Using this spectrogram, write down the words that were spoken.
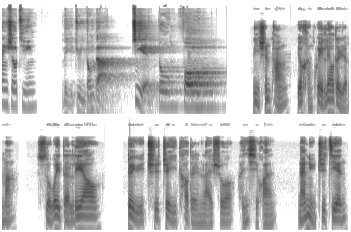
欢迎收听李俊东的《借东风》。你身旁有很会撩的人吗？所谓的撩，对于吃这一套的人来说，很喜欢男女之间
